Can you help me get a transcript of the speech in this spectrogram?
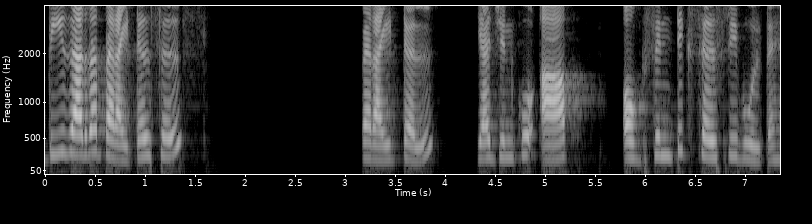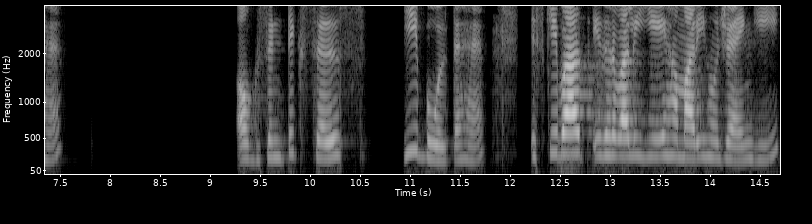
These are the parietal cells parietal या जिनको आप ऑक्जेंटिक सेल्स भी बोलते हैं। ऑक्जेंटिक सेल्स ही बोलते हैं। इसके बाद इधर वाली ये हमारी हो जाएँगी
